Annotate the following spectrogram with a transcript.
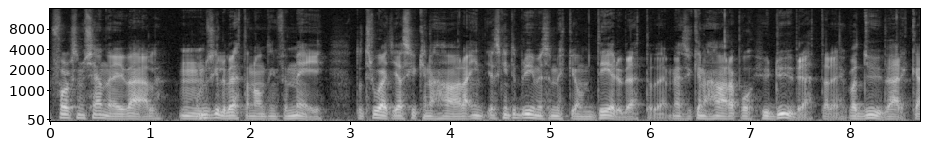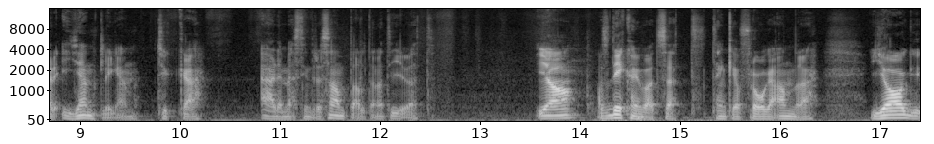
folk som känner dig väl, Mm. om du skulle berätta någonting för mig, då tror jag att jag skulle kunna höra, jag skulle inte bry mig så mycket om det du berättade, men jag skulle kunna höra på hur du berättade, vad du verkar egentligen tycka är det mest intressanta alternativet. Ja, Alltså det kan ju vara ett sätt, tänker jag, att fråga andra. Jag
